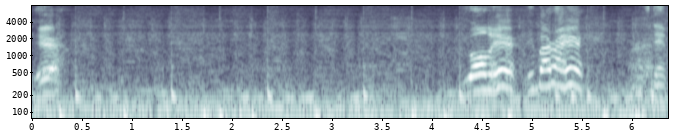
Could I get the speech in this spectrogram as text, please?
Yeah. You over here? Anybody right here? Damn.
